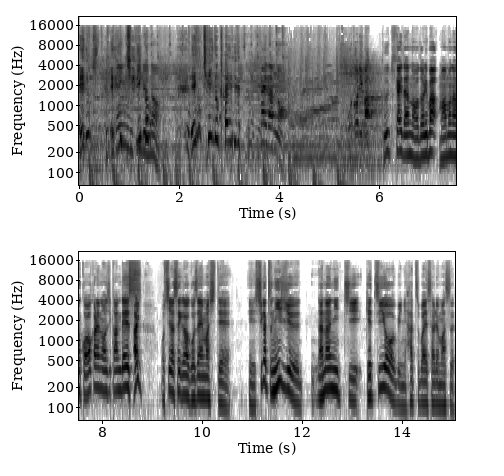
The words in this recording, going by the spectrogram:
延期演延期の技の延期の帰りですか階段の踊り場。空気階段の踊り場。まもなくお別れのお時間です。はい。お知らせがございまして、えー4月27日月曜日に発売されます、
